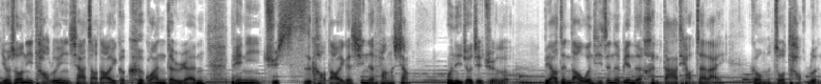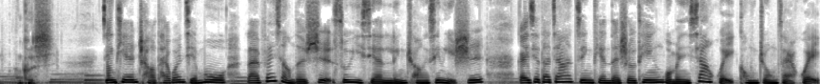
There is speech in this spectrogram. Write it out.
有时候你讨论一下，找到一个客观的人陪你去思考到一个新的方向，问题就解决了。不要等到问题真的变得很大条再来跟我们做讨论，很可惜。今天潮台湾节目来分享的是苏玉贤临床心理师，感谢大家今天的收听，我们下回空中再会。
